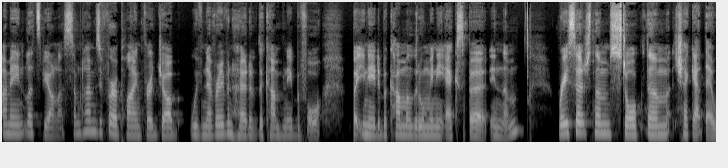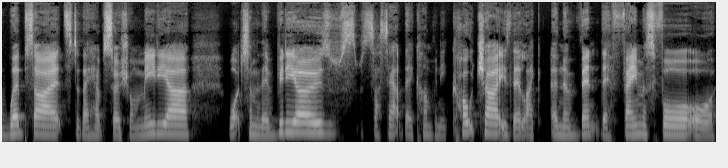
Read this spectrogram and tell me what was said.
I mean, let's be honest. Sometimes if we're applying for a job, we've never even heard of the company before, but you need to become a little mini expert in them. Research them, stalk them, check out their websites. Do they have social media? Watch some of their videos, suss out their company culture. Is there like an event they're famous for, or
